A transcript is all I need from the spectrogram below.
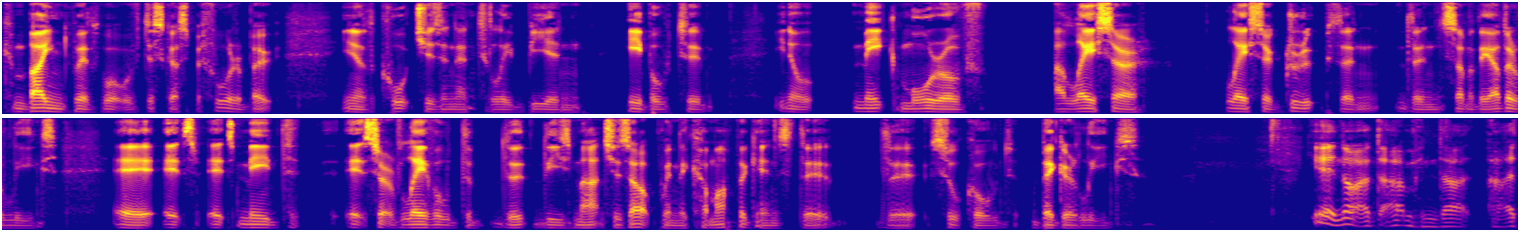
combined with what we've discussed before about, you know, the coaches in Italy being able to, you know, make more of a lesser lesser group than than some of the other leagues. Uh, it's it's made it sort of leveled the, the, these matches up when they come up against the the so called bigger leagues. Yeah, no, I, I mean that. I,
